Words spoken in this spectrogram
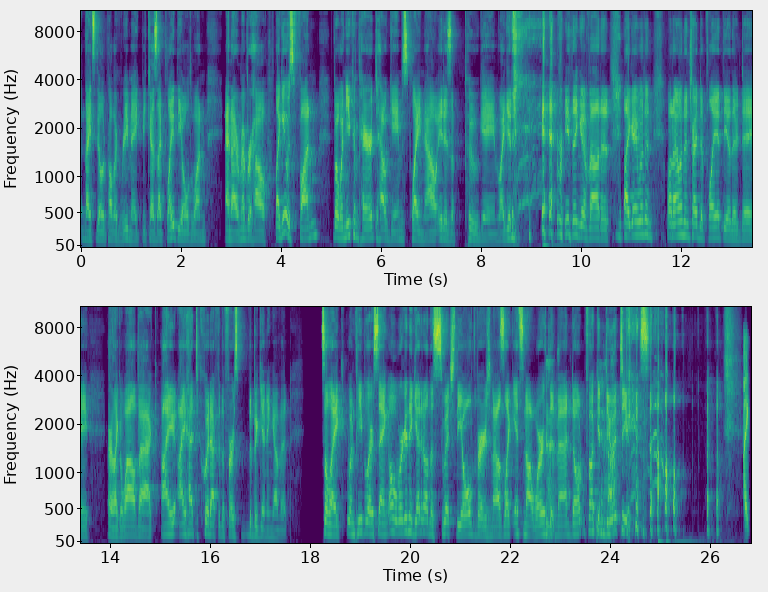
Knights of the Old Republic remake because I played the old one and I remember how like it was fun, but when you compare it to how games play now, it is a poo game. Like it everything about it. Like I and when I went and tried to play it the other day or like a while back, I I had to quit after the first the beginning of it. So like when people are saying, "Oh, we're gonna get it on the Switch, the old version," I was like, "It's not worth it, man. Don't fucking do it to yourself." like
